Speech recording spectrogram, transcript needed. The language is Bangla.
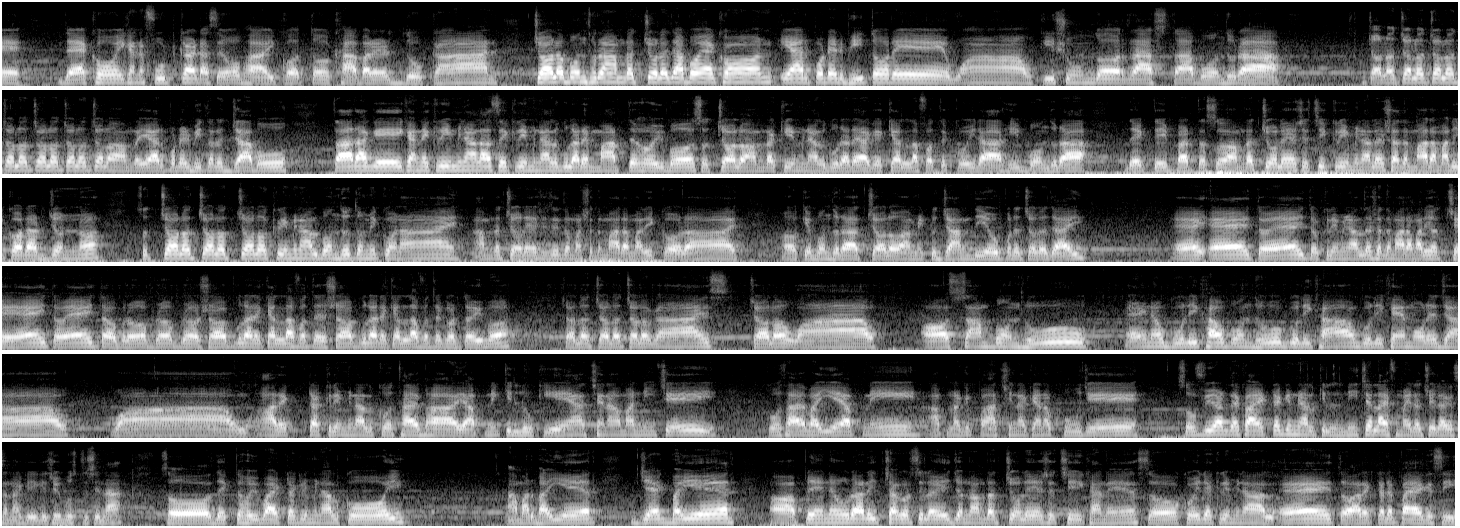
দেখো, এখানে ফুডকার্ট আছে। ও ভাই, কত খাবারের দোকান। চলো বন্ধুরা, আমরা চলে যাব এখন এয়ারপোর্টের ভিতরে। ওয়াও কি সুন্দর রাস্তা বন্ধুরা। চলো চলো চলো চলো চলো চলো চলো, আমরা এয়ারপোর্টের ভিতরে যাব। তার আগে এখানে ক্রিমিনাল আছে ক্রিমিনাল গুলারে মারতে হইব। সো চলো আমরা ক্রিমিনাল গুলারে আগে কেল্লাফতে কইরা আহি বন্ধুরা। দেখতেই পারতেছো, আমরা চলে এসেছি ক্রিমিনালের সাথে মারামারি করার জন্য। সো চলো চলো চলো ক্রিমিনাল বন্ধু, তুমি কোনায়? আমরা চলে এসেছি তোমার সাথে মারামারি করায়। ওকে বন্ধুরা, চলো, আমি একটু জাম দিয়ে উপরে চলে যাই। এই এই তো এই তো ক্রিমিনালদের সাথে মারামারি হচ্ছে। এই তো এই তো ব্রো ব্রো ব্রো সবগুলারে কেল্লাফতে সবগুলারে কেল্লাফতে করতে হইব। চলো চলো চলো গাইস চলো ওয়াও অসাম বন্ধু। এই নাও, গুলি খাও বন্ধু, গুলি খাও, গুলি খেয়ে মরে যাও। ওয়াও, আরেকটা ক্রিমিনাল কোথায় ভাই? আপনি কি লুকিয়ে আছেন আমার নিচেই? কোথায় ভাইয়ে আপনি? আপনাকে পাচ্ছি না কেন খুঁজে? সোফিয়ার দেখো, আরেকটা ক্রিমিনাল কি নিচে লাইফ মাইরা চলে গেছে নাকি? কিছুই বুঝতেছি না। সো দেখতে হইব একটা ক্রিমিনাল কই? আমার ভাইয়ের জ্যাক ভাইয়ের প্লেনে উড়ার ইচ্ছা করছিল এই জন্য আমরা চলে এসেছি এখানে। সো কইরা ক্রিমিনাল এই তো, আরেকটারে পায়া গেছি।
